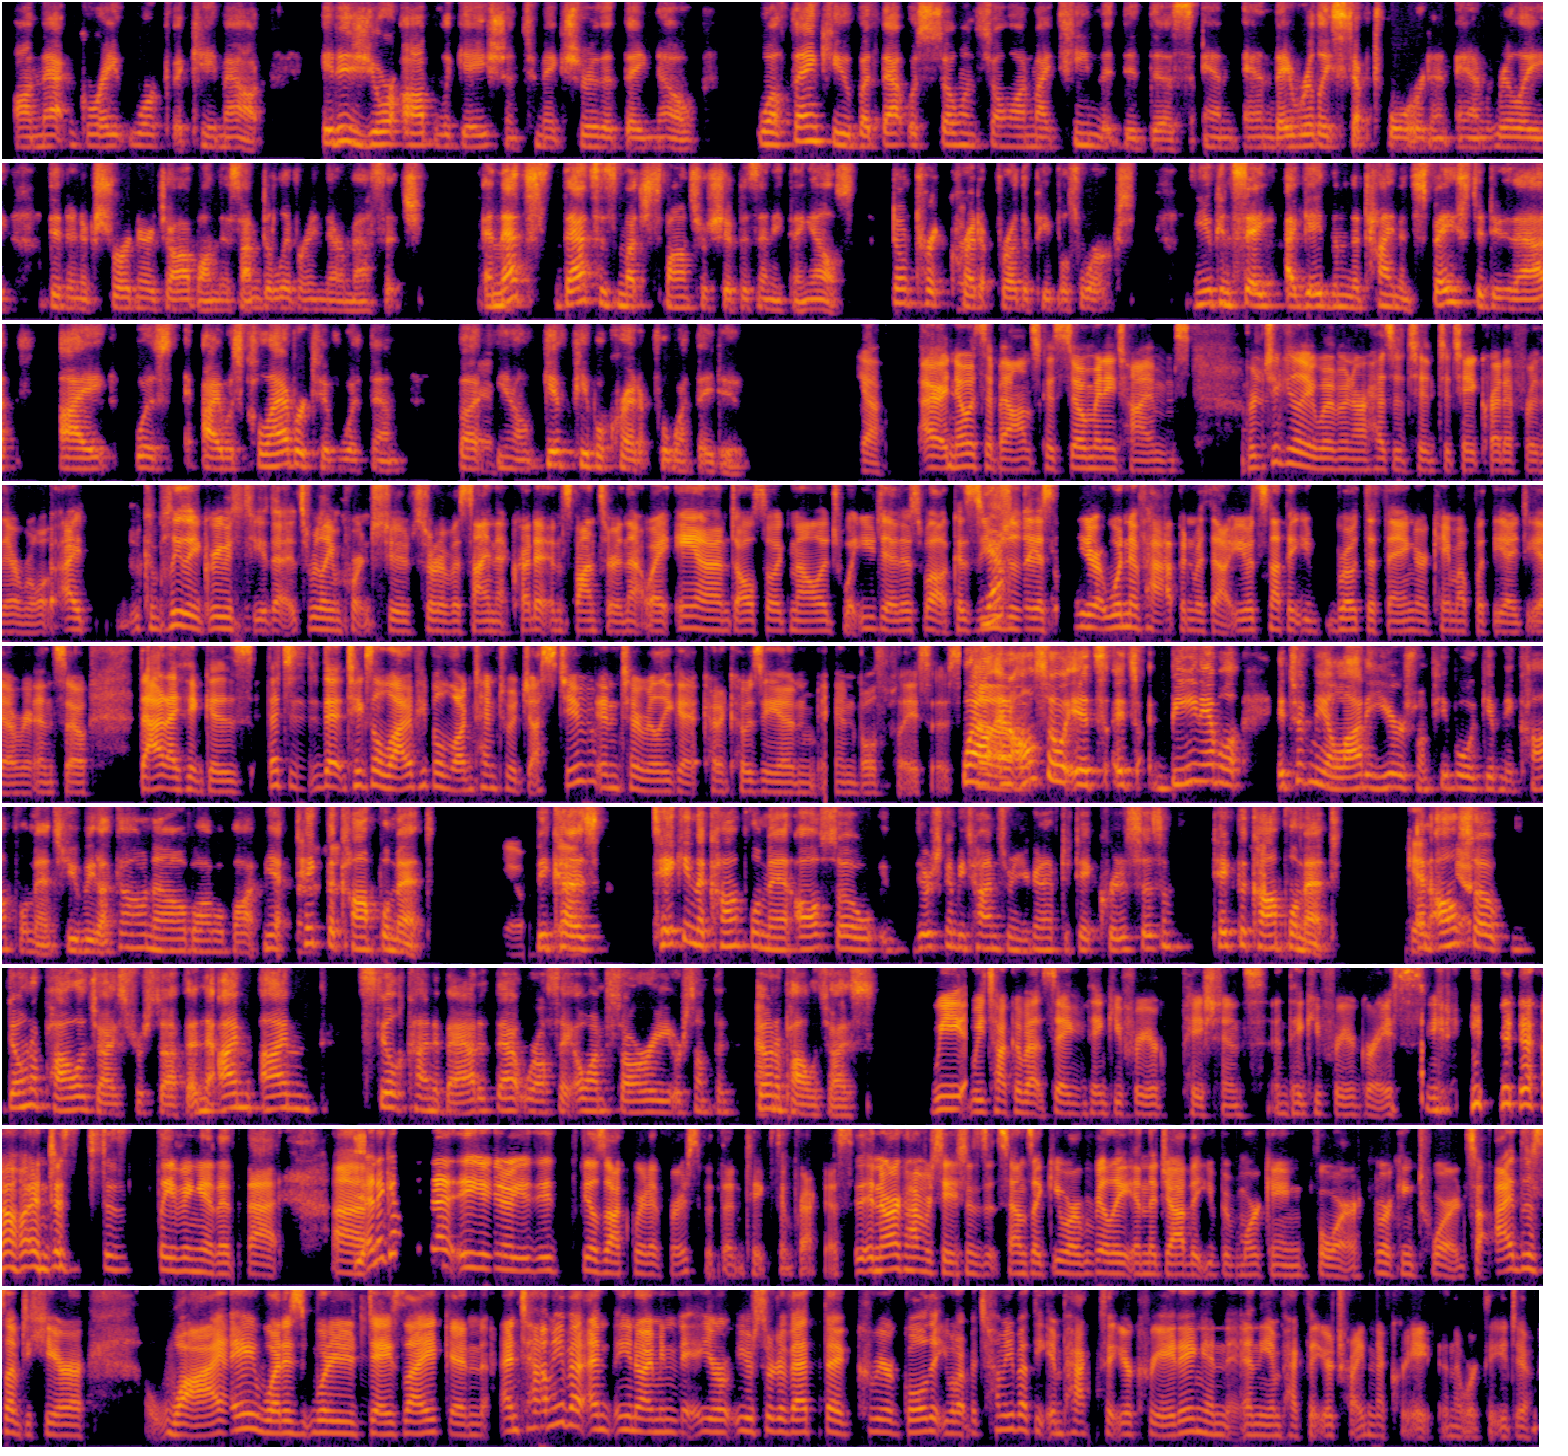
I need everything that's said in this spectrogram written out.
on that great work that came out it is your obligation to make sure that they know. Well thank you but that was so and so on my team that did this and and they really stepped forward and and really did an extraordinary job on this. I'm delivering their message. And mm-hmm. that's that's as much sponsorship as anything else. Don't take credit for other people's works. You can say i gave them the time and space to do that. I was i was collaborative with them but you know give people credit for what they do I know it's a balance because so many times, particularly women, are hesitant to take credit for their role. I completely agree with you that it's really important to sort of assign that credit and sponsor in that way and also acknowledge what you did as well. Because yeah. usually, as a leader, it wouldn't have happened without you. It's not that you wrote the thing or came up with the idea. And so that I think is that's that takes a lot of people a long time to adjust to and to really get kind of cozy in in both places. Well, um, and also it's it's being able, it took me a lot of years when people would give me compliments, you'd be like, oh no, blah, blah, blah. Yeah, take the compliment. Yeah. Because taking the compliment also there's going to be times when you're going to have to take criticism take the compliment and also yeah. don't apologize for stuff and i'm i'm still kind of bad at that where I'll say, "Oh, I'm sorry" or something. Don't apologize. We we talk about saying thank you for your patience and thank you for your grace, you know, and just just leaving it at that. Uh, yeah. And again, that you know it feels awkward at first but then takes some practice. In our conversations it sounds like you are really in the job that you've been working for working toward. So i'd just love to hear why what is what are your days like? And and tell me about and you know i mean you're you're sort of at the career goal that you want but tell me about the impact that you're creating and and the impact that you're trying to create in the work that you do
